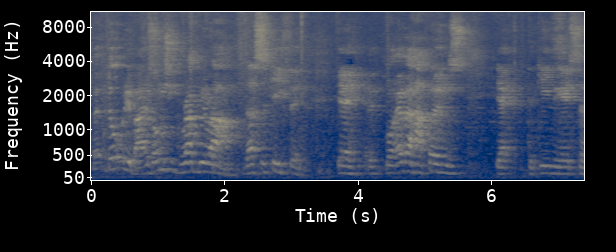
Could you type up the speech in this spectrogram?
but don't worry about it, as long as you grab your arm, that's the key thing. Okay, whatever happens, yeah, the key thing is to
